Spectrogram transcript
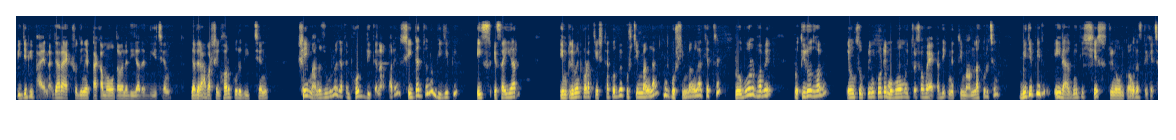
বিজেপি পায় না, যারা একশো দিনের টাকা মমতা ব্যানার্জি যাদের দিয়েছেন, যাদের আবাসে ঘর করে দিচ্ছেন, সেই মানুষগুলো যাতে ভোট দিতে না পারে, সেইটার জন্য বিজেপি এই এসআইআর ইমপ্লিমেন্ট করার চেষ্টা করবে পশ্চিমবাংলায়। কিন্তু পশ্চিমবাংলার ক্ষেত্রে প্রবলভাবে প্রতিরোধ হবে এবং সুপ্রিম কোর্টে মহুয়া মৈত্র সহ একাধিক নেত্রী মামলা করেছেন। বিজেপির এই রাজনীতি শেষ, তৃণমূল কংগ্রেস দেখেছে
